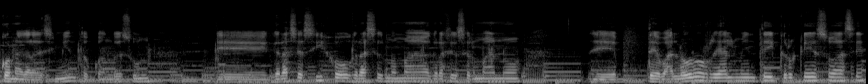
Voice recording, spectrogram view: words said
con agradecimiento, cuando es un eh, gracias hijo, gracias mamá, gracias hermano, eh, te valoro realmente y creo que eso hace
